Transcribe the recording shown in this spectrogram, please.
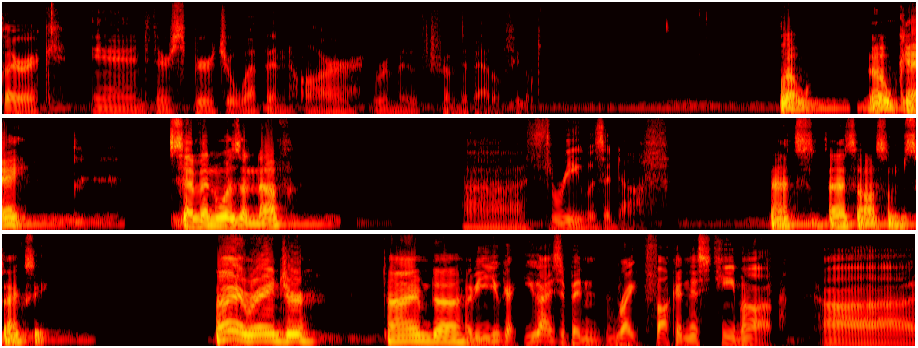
Cleric and their spiritual weapon are removed from the battlefield. Well, okay. Seven was enough. Uh, three was enough. That's that's awesome, sexy. All right, Ranger. Time to I mean, you got you guys have been right fucking this team up. Uh,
